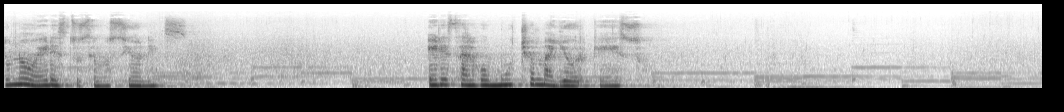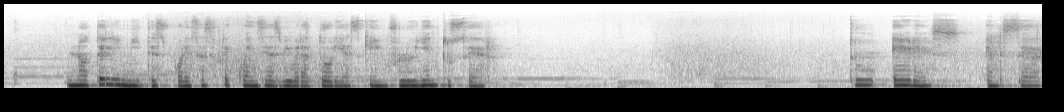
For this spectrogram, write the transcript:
Tú no eres tus emociones. Eres algo mucho mayor que eso. No te limites por esas frecuencias vibratorias que influyen tu ser. Tú eres el ser.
